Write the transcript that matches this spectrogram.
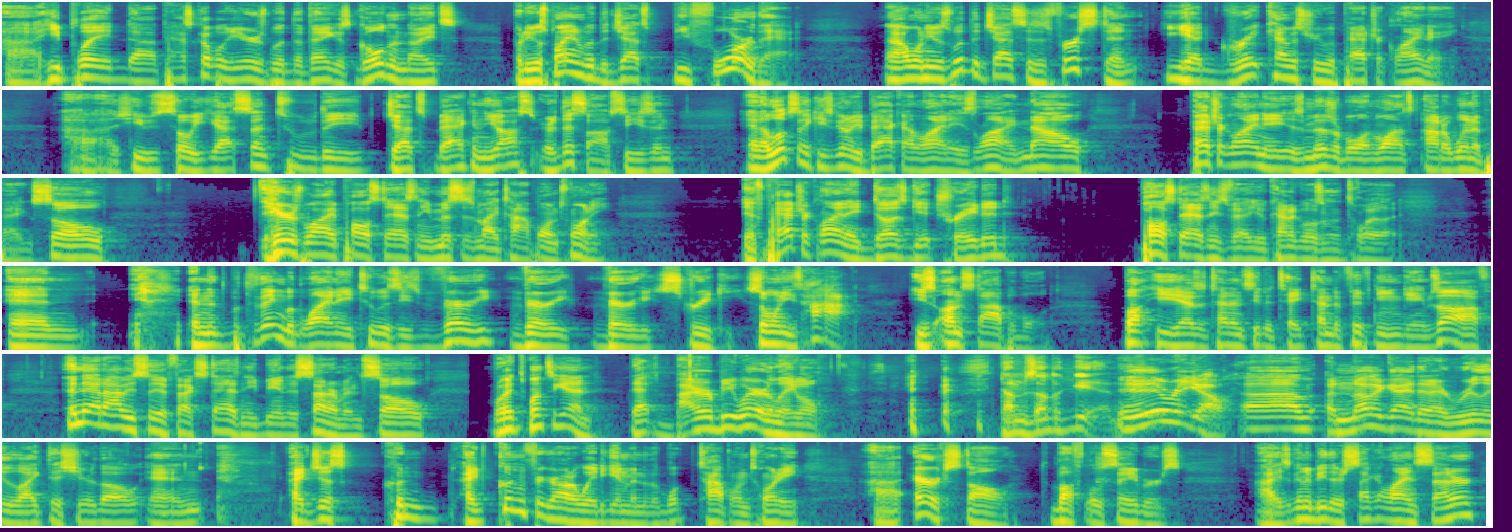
Uh, he played uh, past couple years with the Vegas Golden Knights, but he was playing with the Jets before that. Now, when he was with the Jets his first stint, he had great chemistry with Patrik Laine. Uh, he was so he got sent to the Jets back in the off or this offseason, and it looks like he's going to be back on Laine's line now. Patrik Laine is miserable and wants out of Winnipeg. So here's why Paul Stastny misses my top 120. If Patrik Laine does get traded, Paul Stastny's value kind of goes in the toilet. And and the thing with Laine A too is he's very, very, very streaky. So when he's hot, he's unstoppable. But he has a tendency to take 10 to 15 games off. And that obviously affects Stastny being his centerman. So once again, that buyer beware label. Thumbs up again. There we go. Um, another guy that I really like this year, though, and I just couldn't, I couldn't figure out a way to get him into the top 120. Uh, Eric Staal, the Buffalo Sabres. Uh, he's going to be their second line center,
